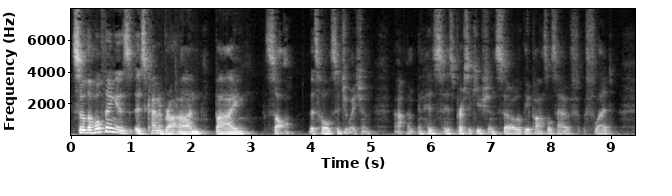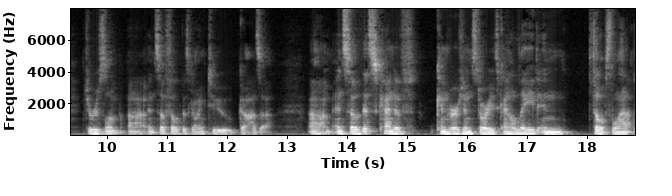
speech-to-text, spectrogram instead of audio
So the whole thing is is kind of brought on by Saul. This whole situation um, and his his persecution. So the apostles have fled Jerusalem, uh, and so Philip is going to Gaza, um, and so this kind of conversion story is kind of laid in Philip's lap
